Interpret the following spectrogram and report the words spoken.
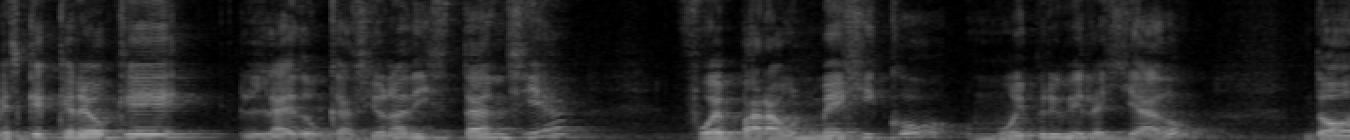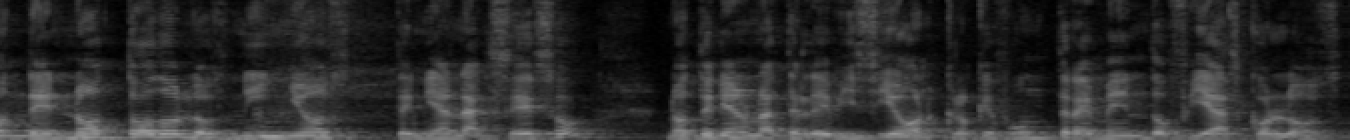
es que creo que la educación a distancia fue para un México muy privilegiado, donde no todos los niños tenían acceso, no tenían una televisión, creo que fue un tremendo fiasco los,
